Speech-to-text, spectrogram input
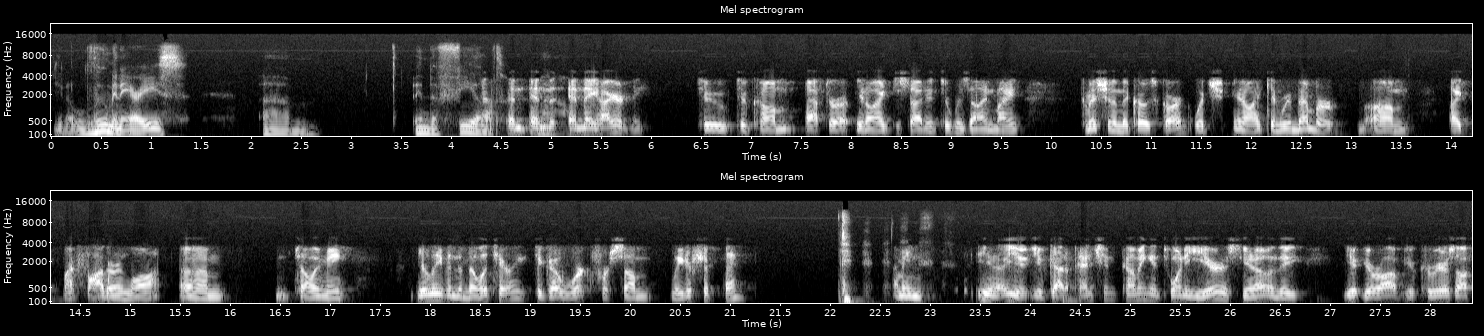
you know, luminaries um, in the field. Yeah. And and wow. and they hired me to to come after you know I decided to resign my commission in the Coast Guard, which you know I can remember um, like my father-in-law um, telling me, "You're leaving the military to go work for some leadership thing." I mean, you know, you, you've got a pension coming in 20 years. You know, and the you're off, your career's off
